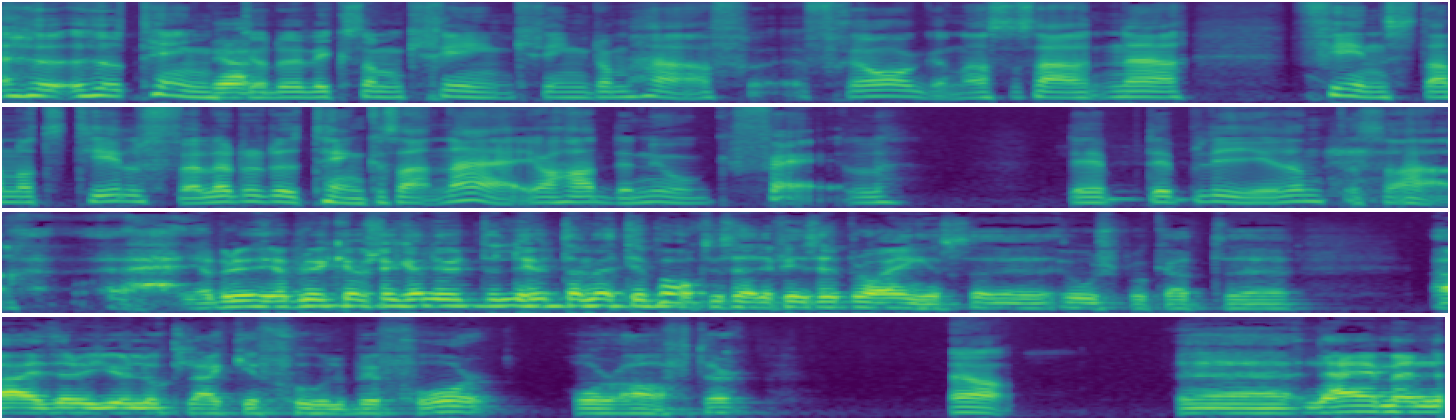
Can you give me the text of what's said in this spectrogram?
hur, hur tänker ja. du liksom kring, kring de här frågorna? Alltså så här, när, Finns det något tillfälle då du tänker så här, nej, jag hade nog fel? Det, det blir inte så här. Jag, jag brukar försöka luta, luta mig tillbaka och säga, det finns ett bra engelskt uh, ordspråk att uh, either you look like a fool before or after. Ja. Uh, nej, men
